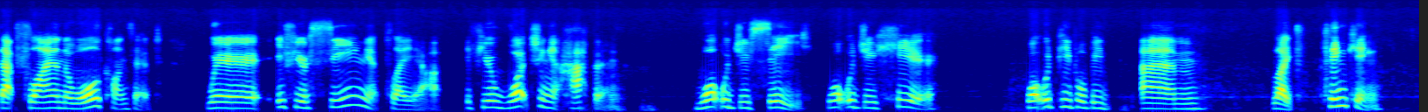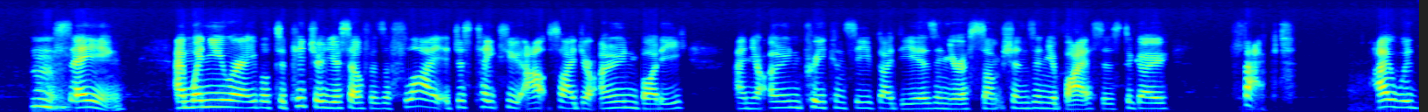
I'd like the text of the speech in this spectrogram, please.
that fly on the wall concept, where if you're seeing it play out, if you're watching it happen, what would you see? What would you hear? What would people be um, like thinking, mm. saying? And when you are able to picture yourself as a fly, it just takes you outside your own body and your own preconceived ideas and your assumptions and your biases to go, fact. I would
